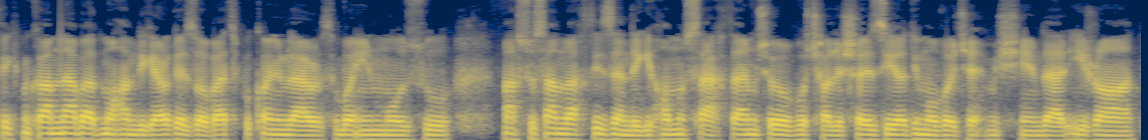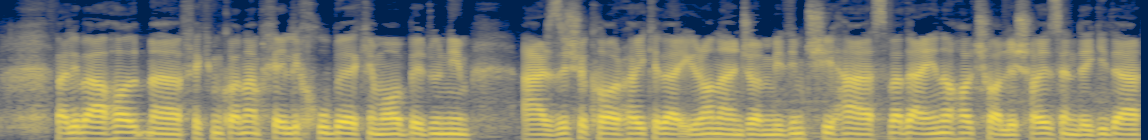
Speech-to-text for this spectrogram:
فکر می‌کنم نباید ما هم دیگر قضاوت بکنیم در رابطه با این موضوع. مخصوصا وقتی زندگی هامون سختتر میشه و با چالش های زیادی مواجه میشیم در ایران. ولی به حال فکر می‌کنم خیلی خوبه که ما بدونیم ارزش کارهایی که در ایران انجام میدیم چی هست و در این حال چالش های زندگی در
